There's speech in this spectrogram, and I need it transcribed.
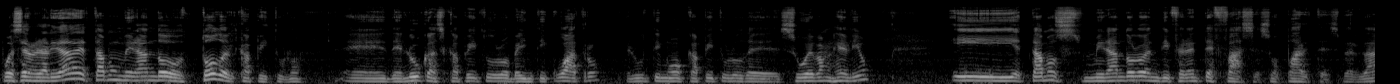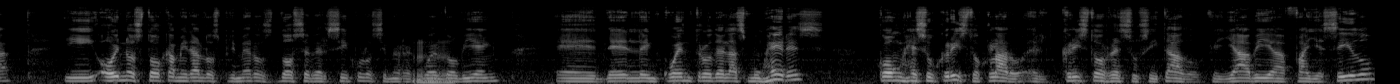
Pues en realidad estamos mirando todo el capítulo eh, de Lucas capítulo 24, el último capítulo de su evangelio, y estamos mirándolo en diferentes fases o partes, ¿verdad? Y hoy nos toca mirar los primeros 12 versículos, si me recuerdo bien, eh, del encuentro de las mujeres con Jesucristo, claro, el Cristo resucitado, que ya había fallecido,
